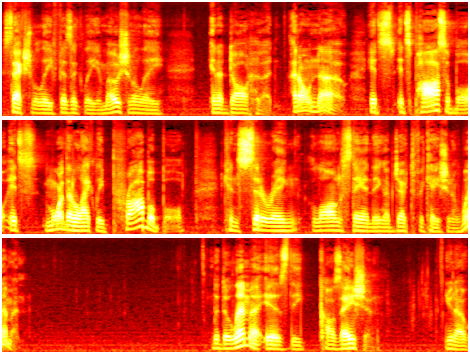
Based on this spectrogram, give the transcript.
sexually, physically, emotionally in adulthood? I don't know. It's it's possible. It's more than likely probable considering long-standing objectification of women. The dilemma is the causation. You know,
